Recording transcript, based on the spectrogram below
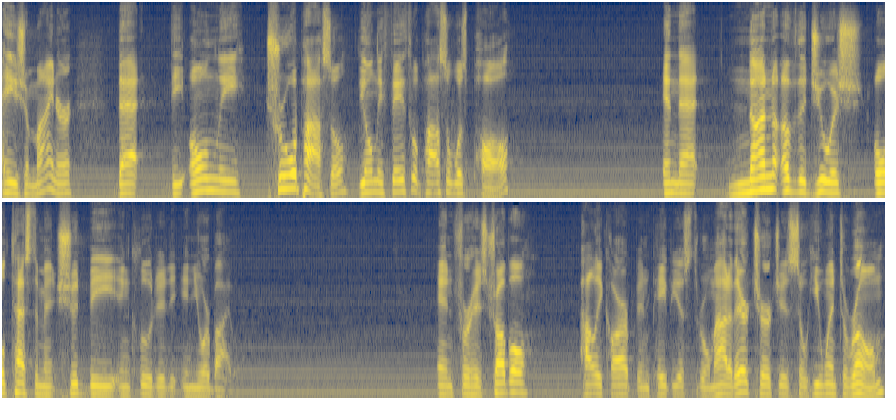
Asia Minor that the only true apostle, the only faithful apostle was Paul, and that none of the Jewish Old Testament should be included in your Bible. And for his trouble, Polycarp and Papias threw him out of their churches, so he went to Rome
